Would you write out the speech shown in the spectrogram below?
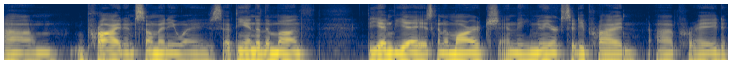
um, pride in so many ways. At the end of the month, the NBA is going to march in the New York City Pride uh, Parade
